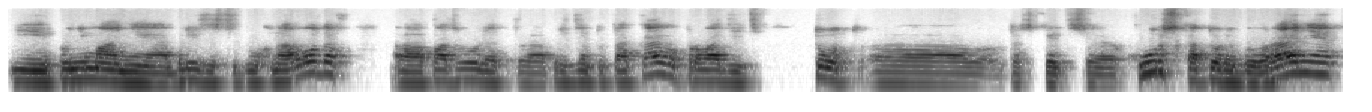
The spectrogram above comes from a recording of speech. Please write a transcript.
и понимание близости двух народов а, позволят а, президенту Такаеву проводить тот, так сказать, курс, который был ранее,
